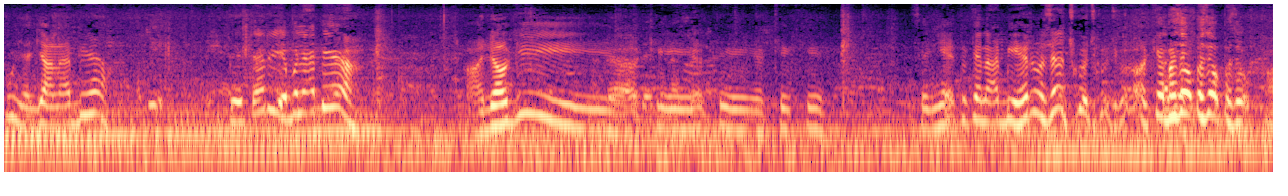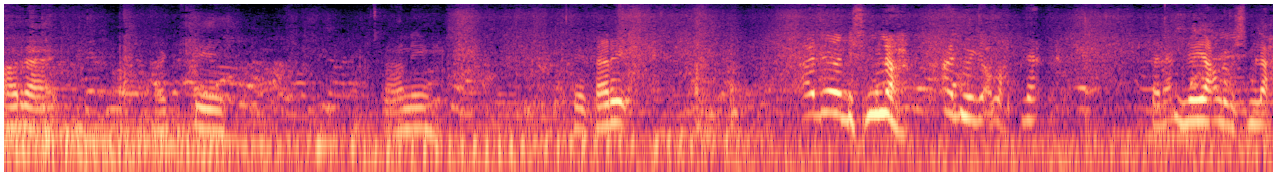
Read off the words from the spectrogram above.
Oh, ya, jangan habis lah. Saya tarik apa nak habis lah. Ada lagi. Okey, okey, okey, okey. Saya ingat tu kan nak habis. Harus, cukup, cukup, cukup. Okey, masuk, masuk, masuk. Alright. Okey. Ha ni. Saya tarik. Aduh, bismillah. Aduh, ya Allah. Tak, tak nak benda, ya Allah, bismillah.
